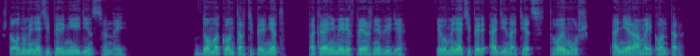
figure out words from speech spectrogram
что он у меня теперь не единственный. Дома Контор теперь нет, по крайней мере, в прежнем виде. И у меня теперь один отец, твой муж, а не Рама и Контор.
